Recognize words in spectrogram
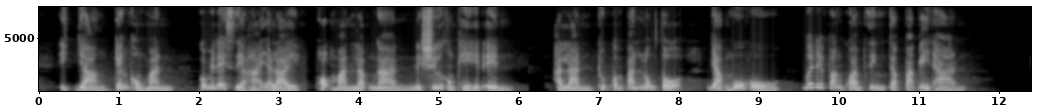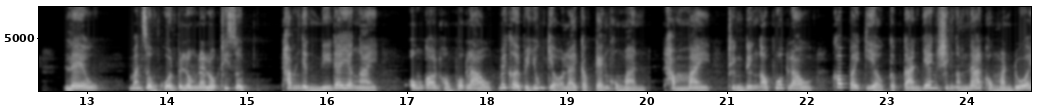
ๆ อีกอย่างแก๊งของมันก็ไม่ได้เสียหายอะไร เพราะมันรับงานในชื่อของ KHN อลันทุบกำปั้นลงโต๊ะ อย่างโมโห เมื่อได้ฟังความจริงจากปากเอธาน เลว มันสมควรไปลงนรกที่สุด ทำอย่างนี้ได้ยังไง องค์กรของพวกเราไม่เคยไปยุ่งเกี่ยวอะไรกับแก๊งของมันทำไมถึงดึงเอาพวกเราเข้าไปเกี่ยวกับการแย่งชิงอำนาจของมันด้วย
